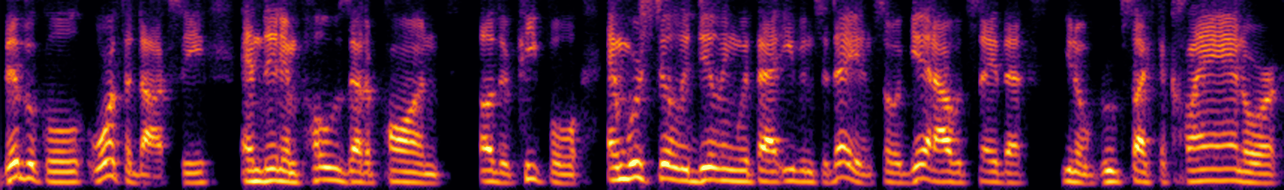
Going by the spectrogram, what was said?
biblical orthodoxy and then impose that upon other people. And we're still dealing with that even today. And so again i would say that you know groups like the klan or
